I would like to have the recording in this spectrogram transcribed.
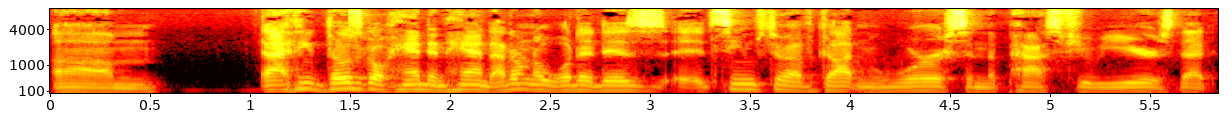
Um, I think those go hand in hand. I don't know what it is. It seems to have gotten worse in the past few years that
